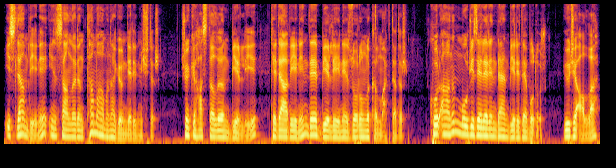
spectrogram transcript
İslam dini insanların tamamına gönderilmiştir. Çünkü hastalığın birliği, tedavinin de birliğini zorunlu kılmaktadır. Kur'an'ın mucizelerinden biri de budur. Yüce Allah,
